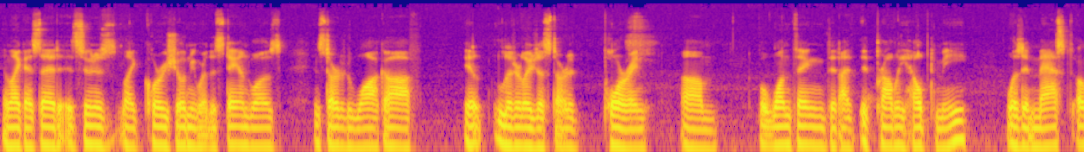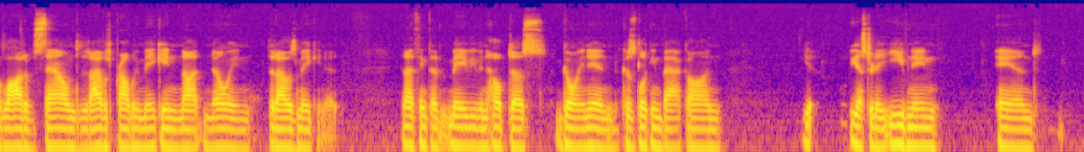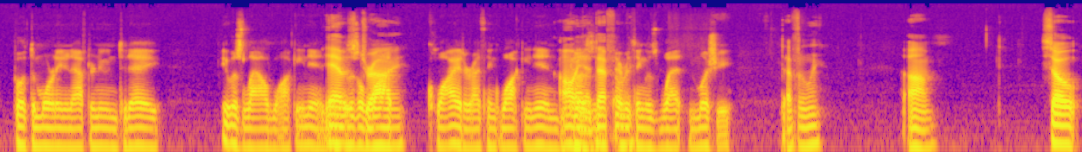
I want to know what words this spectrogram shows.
And like I said, as soon as like Kory showed me where the stand was and started to walk off, it literally just started pouring. Um, but one thing that I it probably helped me was it masked a lot of sound that I was probably making, not knowing that I was making it. And I think that maybe even helped us going in because looking back on yesterday evening and both the morning and afternoon today, it was loud walking in. Yeah, it And was, a lot dry. quieter, I think, walking in Oh, yeah, because definitely. everything was wet and mushy. Definitely. Um, so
